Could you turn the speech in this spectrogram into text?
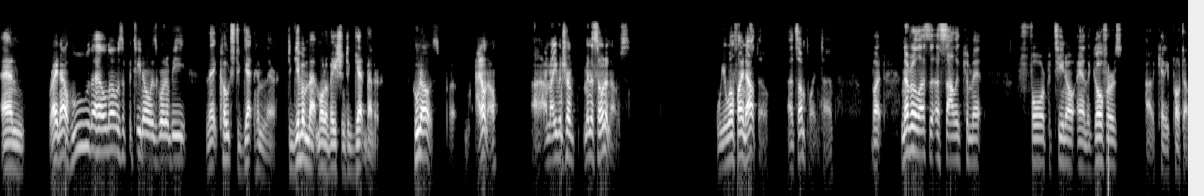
And right now, who the hell knows if Pitino is going to be that coach to get him there, to give him that motivation to get better. Who knows? Uh, I don't know. I'm not even sure if Minnesota knows. We will find out, though, at some point in time. But nevertheless, a solid commit for Pitino and the Gophers out of Kenny Poto.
